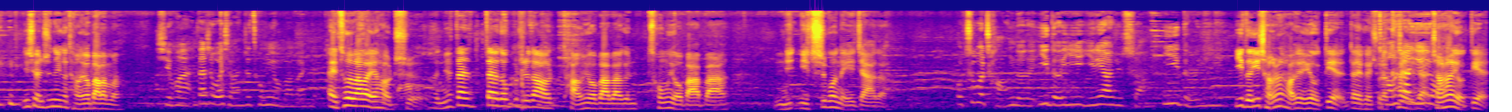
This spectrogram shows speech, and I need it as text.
你喜欢吃那个糖油粑粑吗？喜欢，但是我喜欢吃葱油粑粑蟹。哎，葱油粑粑也好吃，你大大家都不知道糖油粑粑跟葱油粑粑你你吃过哪一家的？我吃过常德的一得一，一定要去吃啊！一得一，一德一长沙好像也有店，大家可以出来看一下。长沙有店，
